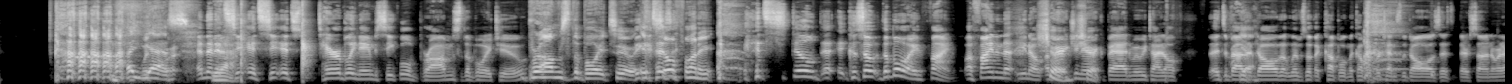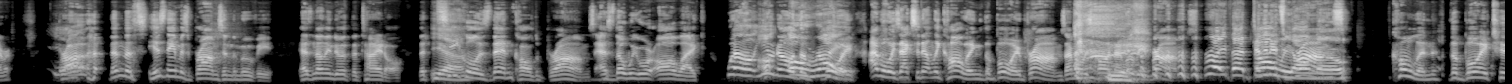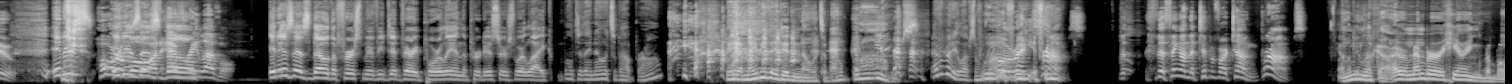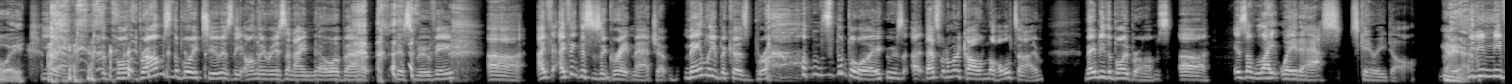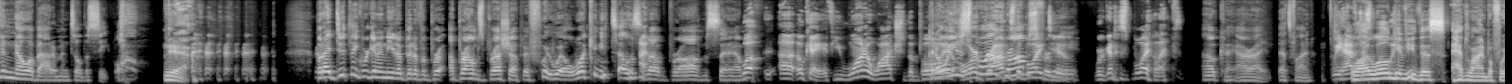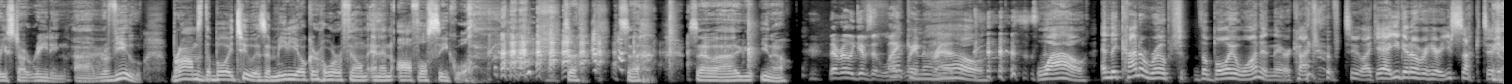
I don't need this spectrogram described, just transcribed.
with- yes. and then Yeah. it's it's it's terribly named sequel Brahms the Boy Two. Brahms the boy too. it's so funny. It's still because so the boy fine a fine and a- you know Sure, a very sure. generic bad movie title. It's about Yeah. a doll that lives with a couple and the couple pretends the doll is their son or whatever. Yeah. Bra- then the his name is Brahms in the movie. It has nothing to do with the title. The Yeah. sequel is then called Brahms, as though we were all like, "Well, you Oh- know, oh, the right. boy." I'm always accidentally calling the boy Brahms. I'm always calling that movie Brahms. right, that And doll then it's we all know. colon the boy too. It is Horrible as on though- every level. It is as though the first movie did very poorly, and the producers were like, "Well, do they know it's about Brahms? Yeah, maybe they didn't know it's about Brahms. Everybody loves We- Brahms." Oh, if right, if we- Brahms. The, the thing on the tip of our tongue, Brahms. And let me look up. I remember hearing the boy. Yeah, the boy, Brahms the Boy Two is the only reason I know about this movie. Uh, I th- I think this is a great matchup, mainly because Brahms the Boy, who's uh, that's what I'm going to call him the whole time, maybe the boy Brahms, uh, is a lightweight ass scary doll. Yeah. We didn't even know about him until the sequel. Yeah. But I do think we're going to need a bit of a, Br- a Brahms brush up, if we will. What can you tell us I- about Brahms, Sam? well, uh, okay, if you want to watch the boy don't want you to or spoil Brahms, the boy too, me. we're gonna spoil it. okay, all right, that's fine. We have Well, to. I will we- give you this headline before you start reading. Uh, Alright. Review Brahms the Boy 2 is a mediocre horror film and an awful sequel. so, so, so uh, y- you know, that really gives it lightweight Fucking cred. hell. Wow. And they kind of roped the boy one in there, kind of too. Like, yeah, you get over here. You suck too.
